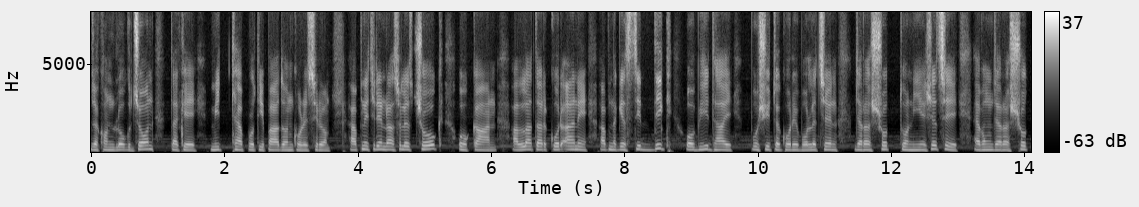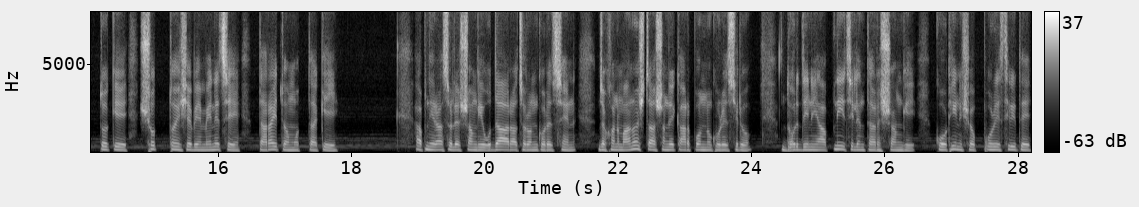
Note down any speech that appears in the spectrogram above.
যখন লোকজন তাকে মিথ্যা প্রতিপাদন করেছিল। আপনি ছিলেন রাসুলের চোখ ও কান। আল্লাহ তার কোরআনে আপনাকে সিদ্দিক অভিধায় পোষিত করে বলেছেন, যারা সত্য নিয়ে এসেছে এবং যারা সত্যকে সত্য হিসেবে মেনেছে, তারাই তো মোত্তাকি। আপনি রাসুলের সঙ্গে উদার আচরণ করেছেন, যখন মানুষ তার সঙ্গে কার্পণ্য করেছিল। দুর্দিনে আপনিই ছিলেন তার সঙ্গে। কঠিন সব পরিস্থিতিতে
